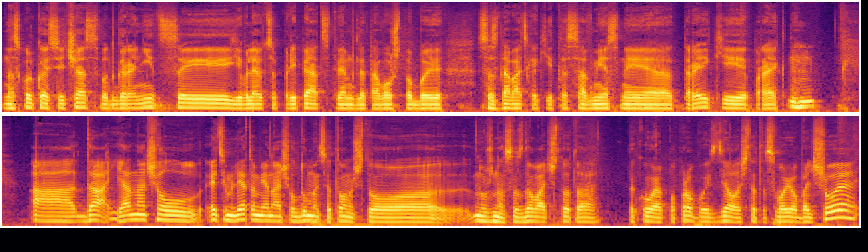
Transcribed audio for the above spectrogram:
насколько сейчас вот границы являются препятствием для того, чтобы создавать какие-то совместные треки, проекты. Мгм. А, да, я начал, этим летом я начал думать о том, что нужно создавать что-то такое, попробую сделать что-то свое большое,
